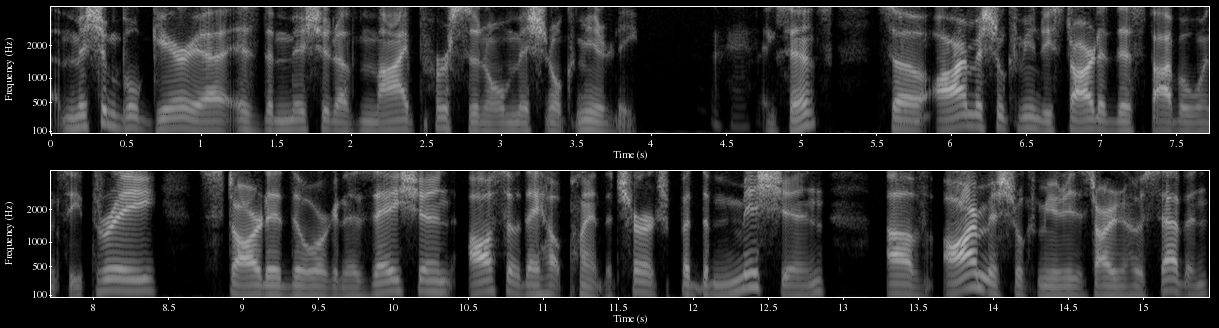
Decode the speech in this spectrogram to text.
Uh, mission Bulgaria is the mission of my personal missional community. Okay. Makes sense? So mm-hmm. our missional community started this 501c3, started the organization. Also, they helped plant the church. But the mission of our missional community that started in 07,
